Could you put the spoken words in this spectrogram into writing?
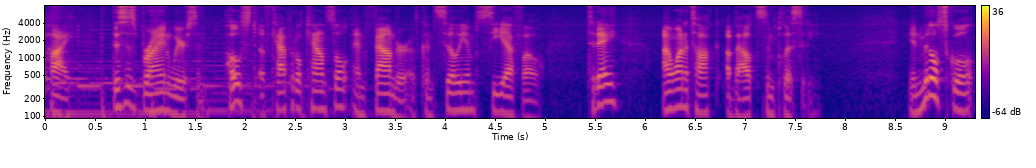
Hi, this is Bryan Wierson, host of Capital Counsel and founder of Consilium CFO. Today, I want to talk about simplicity. In middle school,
